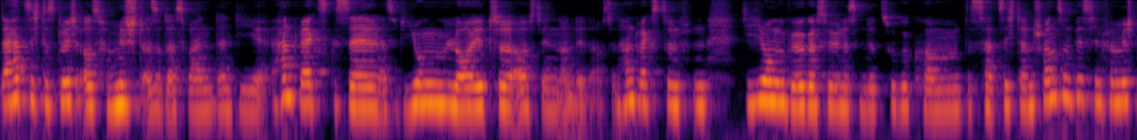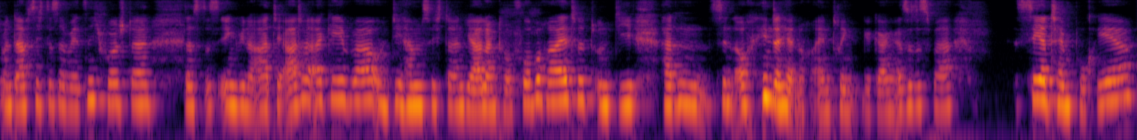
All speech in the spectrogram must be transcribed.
da hat sich das durchaus vermischt. Also das waren dann die Handwerksgesellen, also die jungen Leute aus den, aus den Handwerkszünften, die jungen Bürgersöhne sind dazugekommen. Das hat sich dann schon so ein bisschen vermischt. Man darf sich das aber jetzt nicht vorstellen, dass das irgendwie eine Art Theater AG war und die haben sich ein Jahr lang darauf vorbereitet und die hatten, sind auch hinterher noch eintrinken gegangen. Also das war sehr temporär,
